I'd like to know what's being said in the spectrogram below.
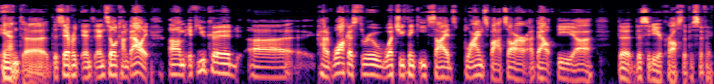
and the San and, and Silicon Valley. Um, if you could kind of walk us through what you think each side's blind spots are about the uh, the the city across the Pacific.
